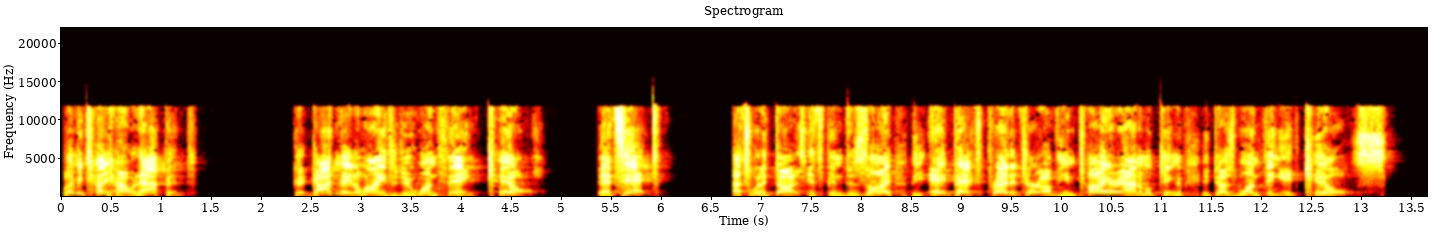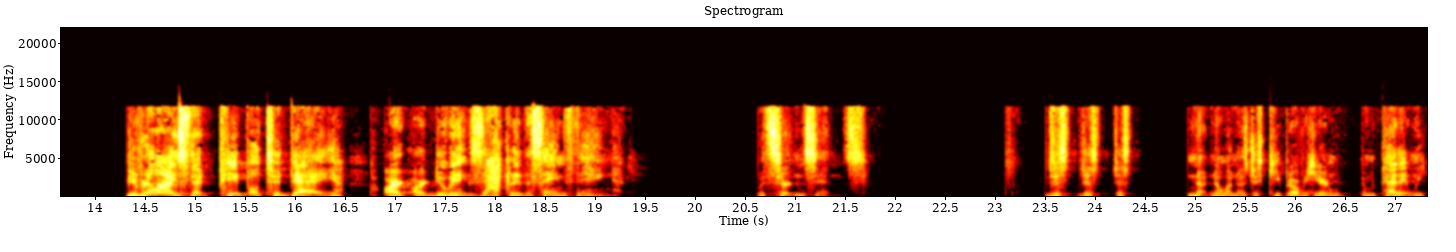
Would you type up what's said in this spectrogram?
But let me tell you how it happened. God made a lion to do one thing kill. That's it. That's what it does. It's been designed, the apex predator of the entire animal kingdom. It does one thing it kills. You realize that people today are, are doing exactly the same thing with certain sins. Just, just, just, no, no one knows. Just keep it over here and we, and we pet it and we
